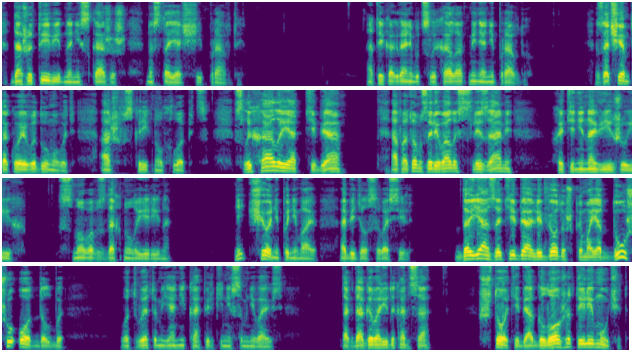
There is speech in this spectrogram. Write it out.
Даже ты, видно, не скажешь настоящей правды. А ты когда-нибудь слыхала от меня неправду? Зачем такое выдумывать? аж вскрикнул хлопец. Слыхала я от тебя, а потом заливалась слезами, хоть и ненавижу их. Снова вздохнула Ирина. Ничего не понимаю, обиделся Василий. Да я за тебя, лебедушка моя, душу отдал бы. Вот в этом я ни капельки не сомневаюсь. Тогда говори до конца. Что тебя гложет или мучит?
